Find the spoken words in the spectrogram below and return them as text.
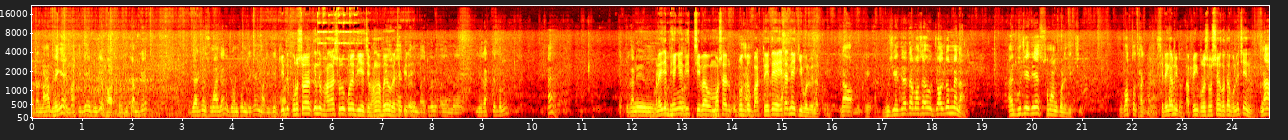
ওটা না ভেঙে মাটি দিয়ে বুঝিয়ে ভরাট করে দিচ্ছি। আমাকে দু একদিন সময় দেন যন্ত্রণ দেখে মাটি দিয়ে কিন্তু পৌরসভা কিন্তু ভাঙা শুরু করে দিয়েছে ভাঙা হয়েও গেছে একটুখানি ইয়ে রাখতে বলুন। হ্যাঁ একটুখানি মানে এই যে ভেঙে দিচ্ছে বা মশার উপদ্রব বাড়তো এতে এটা নিয়ে কি বলবেন আপনি? না বুঝিয়ে দিলে তো মশা জল জমবে না। আমি বুঝিয়ে দিয়ে সমান করে দিচ্ছি। গর্ত থাকবে না। সেটা কি আপনি আপনি কি পৌরসভার সঙ্গে কথা বলেছেন? না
